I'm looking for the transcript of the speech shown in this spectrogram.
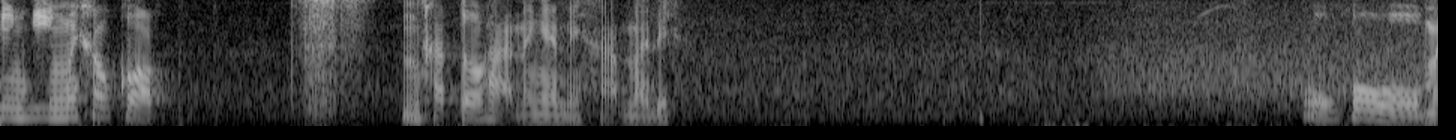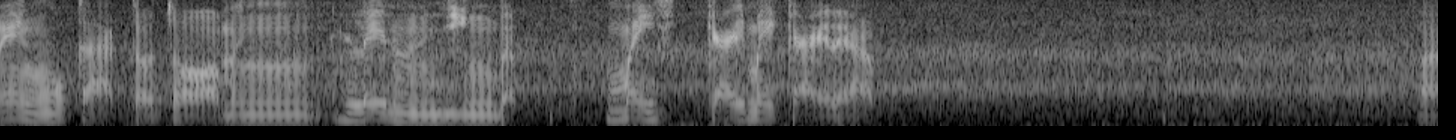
ยิงยิงไม่เข้ากรอบมึงคัดตัวผ่านได้ไงเนี่ยครับหน่อยดิโอ้โห แม่งโอกาสจ่อๆมึงเล่นยิงแบบไม่ใกล้ไม่ไกลเลยครับ มา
